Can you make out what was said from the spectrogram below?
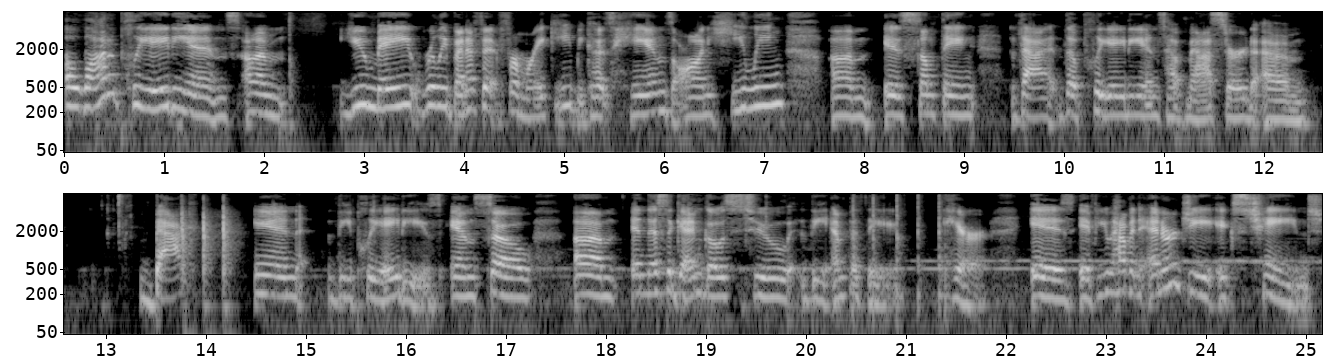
a lot of Pleiadians, um, you may really benefit from Reiki because hands-on healing um, is something that the Pleiadians have mastered um, back in the Pleiades. And so, um, and this again goes to the empathy here, is if you have an energy exchange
